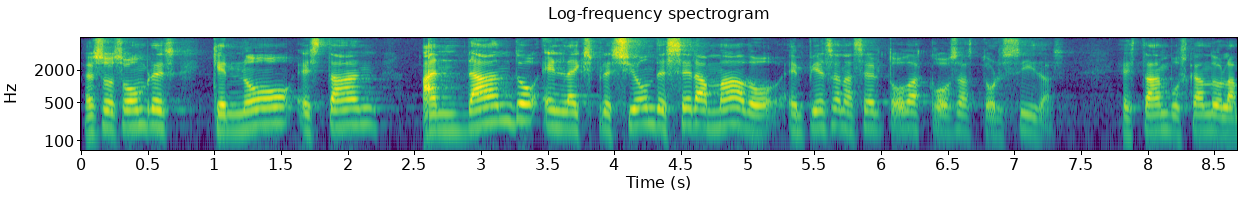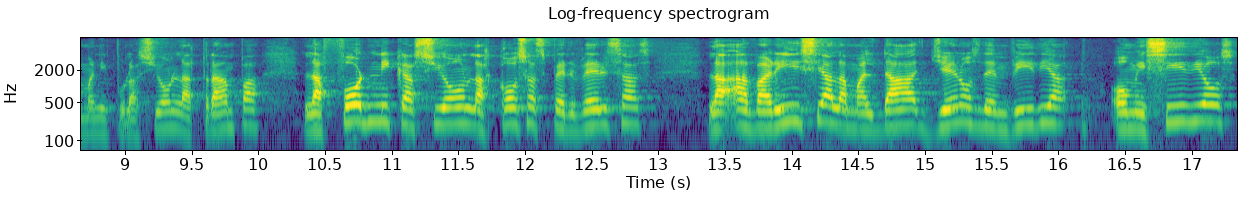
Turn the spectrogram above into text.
esos hombres que no están andando en la expresión de ser amado, empiezan a hacer todas cosas torcidas. Están buscando la manipulación, la trampa, la fornicación, las cosas perversas, la avaricia, la maldad, llenos de envidia, homicidios,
